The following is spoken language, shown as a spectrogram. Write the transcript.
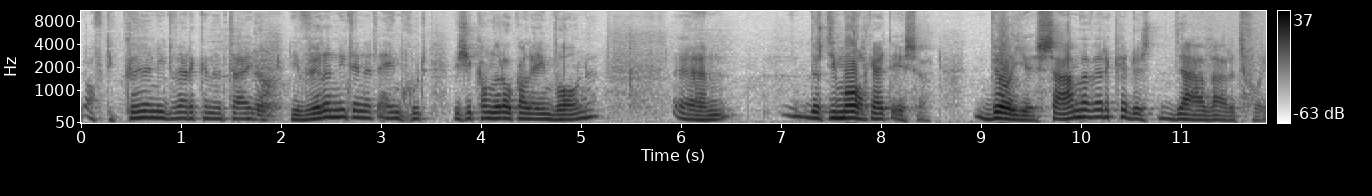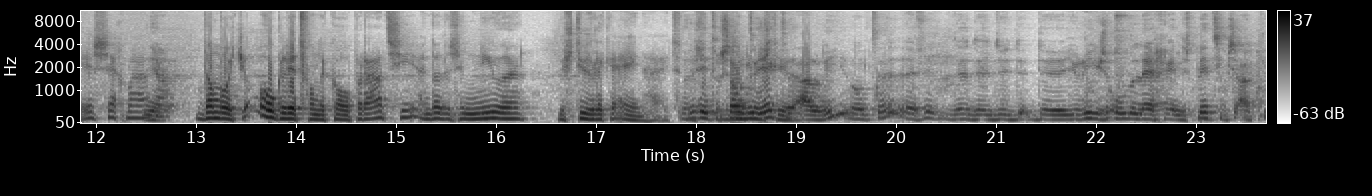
of die kunnen niet werken een tijd, Ja. die willen niet in het eemgoed. Dus je kan er ook alleen wonen. Ehm, dus die mogelijkheid is er. Wil je samenwerken, dus daar waar het voor is, zeg maar, Ja. dan word je ook lid van de coöperatie en dat is een nieuwe bestuurlijke eenheid. Dat is Dus een interessant traject, bestuur. eh, Alois. Want eh, de, de, de, de, juridische onderlegger in de splitsingsakte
